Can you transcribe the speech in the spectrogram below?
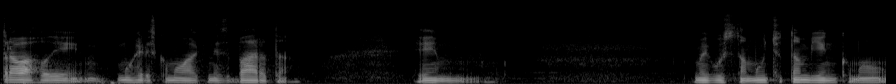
trabajo de mujeres como Agnes Barda. Em, me gusta mucho también como...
